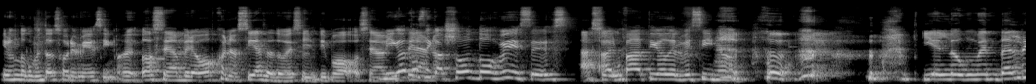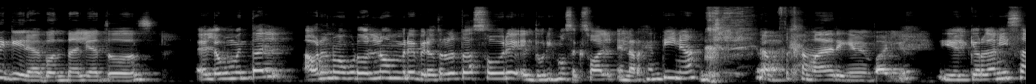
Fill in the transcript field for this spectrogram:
era un documental sobre mi vecino. O sea, pero vos conocías a tu vecino, tipo, o sea, Mi ¿viste gato se cayó dos veces su- al patio del vecino. ¿Y el documental de qué era? Contale a todos. El documental, ahora no me acuerdo el nombre, pero trata sobre el turismo sexual en la Argentina. La puta madre que me parió. Y el que organiza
